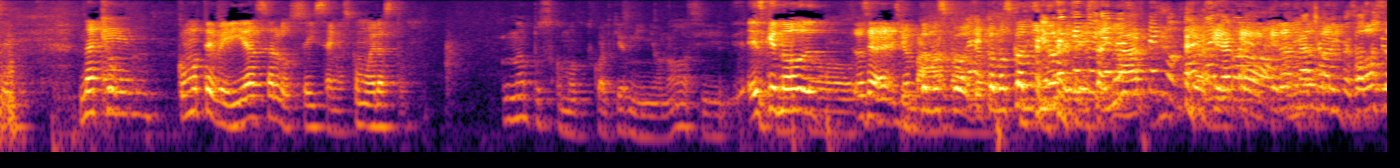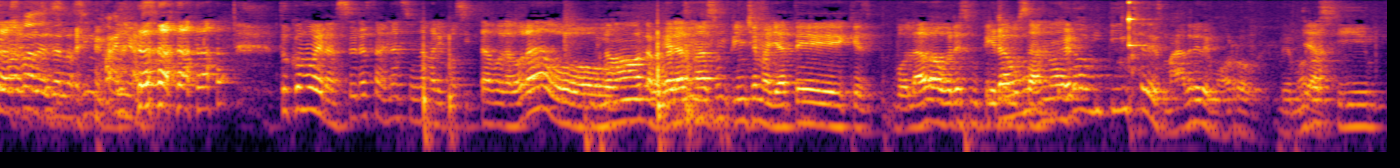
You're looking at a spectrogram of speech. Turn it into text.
Sí. Nacho, Em. ¿cómo te veías a los seis años? ¿Cómo eras tú? No, pues como cualquier niño, ¿no? Así. Es que no, o sea, yo conozco, yo conozco a niños de que seis tú ya años. Es cierto, que eran Nacho empezó a barba desde los 5 años. ¿Tú cómo eras? ¿Eras también así una mariposita voladora o No, la verdad eras que- más un pinche mayate que volaba o eres un pinche Era un, gusano? era un pinche desmadre de morro. De morro Ya. sí,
